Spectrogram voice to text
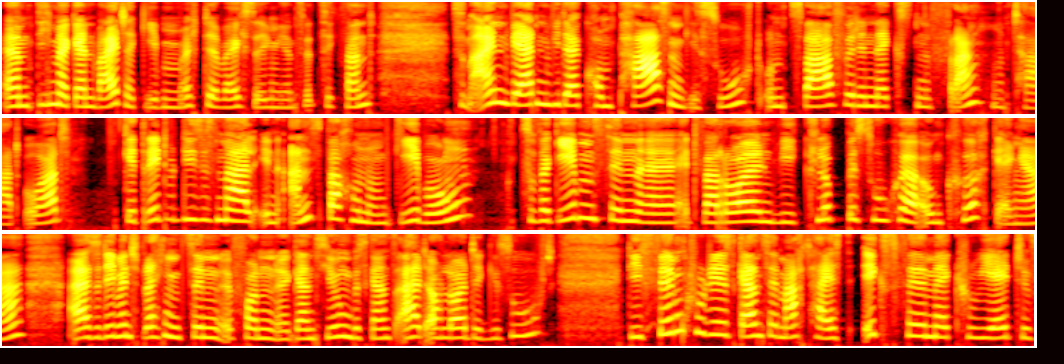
ähm, die ich mir gerne weitergeben möchte, weil ich es irgendwie ganz witzig fand. Zum einen werden wieder Komparsen gesucht und zwar für den nächsten Frankentatort. Gedreht wird dieses Mal in Ansbach und Umgebung. Zu vergeben sind äh, etwa Rollen wie Clubbesucher und Kirchgänger. Also dementsprechend sind von äh, ganz jung bis ganz alt auch Leute gesucht. Die Filmcrew, die das Ganze macht, heißt X-Filme Creative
